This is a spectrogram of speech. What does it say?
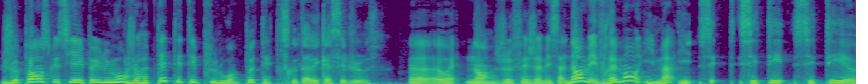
Je pense que s'il n'y avait pas eu l'humour, j'aurais peut-être été plus loin. Peut-être. Parce que t'avais cassé le jeu aussi. Euh, ouais, non, je fais jamais ça. Non, mais vraiment, il m'a, c'était, c'était, euh,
